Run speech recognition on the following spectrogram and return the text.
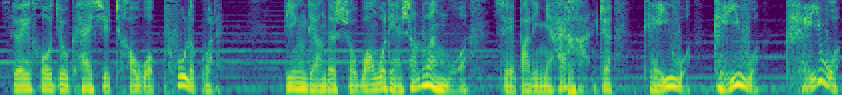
随后就开始朝我扑了过来，冰凉的手往我脸上乱抹，嘴巴里面还喊着“给我，给我，给我”。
